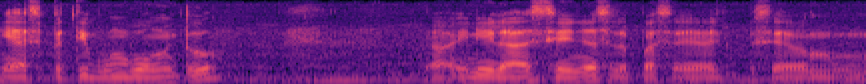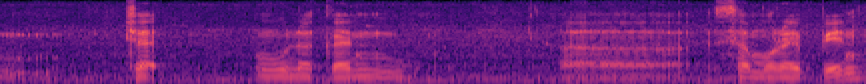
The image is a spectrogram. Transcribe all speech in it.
Ya seperti bumbung itu. Uh, inilah hasilnya selepas saya saya cat menggunakan uh, samurai pin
